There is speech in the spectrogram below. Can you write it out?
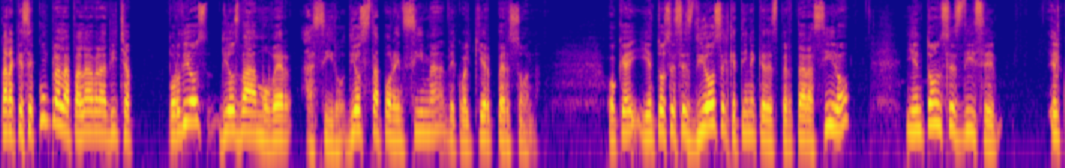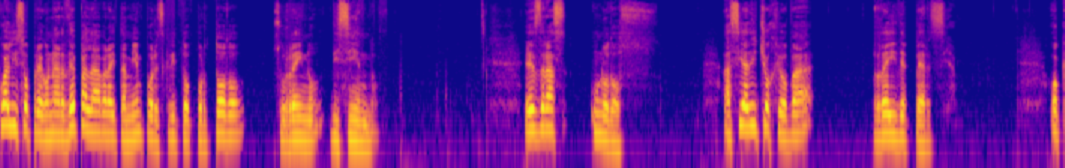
para que se cumpla la palabra dicha por Dios, Dios va a mover a Ciro. Dios está por encima de cualquier persona. ¿Ok? Y entonces es Dios el que tiene que despertar a Ciro. Y entonces dice, el cual hizo pregonar de palabra y también por escrito por todo su reino, diciendo, Esdras 1.2. Así ha dicho Jehová rey de Persia. Ok,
